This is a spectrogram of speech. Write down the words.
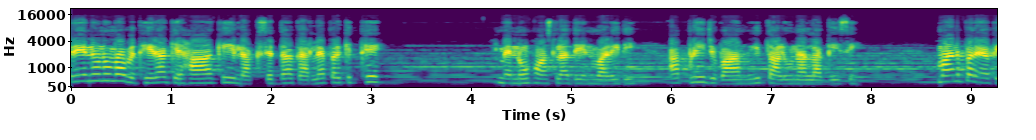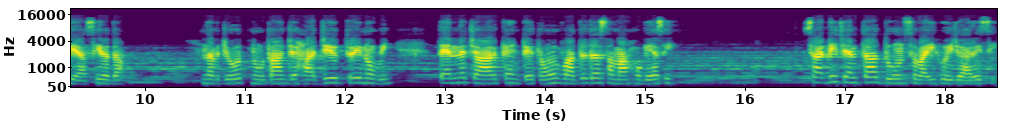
ਰੇਨੂ ਨੂੰ ਮੈਂ ਬਥੇਰਾ ਕਿਹਾ ਕਿ ਲੱਕ ਸਿੱਧਾ ਕਰ ਲੈ, ਪਰ ਕਿੱਥੇ? ਮੈਨੂੰ ਹੌਸਲਾ ਦੇਣ ਵਾਲੀ ਦੀ ਆਪਣੀ ਜ਼ੁਬਾਨ ਵੀ ਤਾਲੂ ਨਾਲ ਲੱਗ ਗਈ ਸੀ। ਮਨ ਭਰਿਆ ਪਿਆ ਸੀ ਉਹਦਾ। ਨਵਜੋਤ ਨੂੰ ਤਾਂ ਜਹਾਜ਼ੇ ਉਤਰੇ ਨੂੰ ਵੀ 3-4 ਘੰਟੇ ਤੋਂ ਵੱਧ ਦਾ ਸਮਾਂ ਹੋ ਗਿਆ ਸੀ। ਸਾਡੀ ਚਿੰਤਾ ਦੂਨ ਸਵਾਈ ਹੋਈ ਜਾ ਰਹੀ ਸੀ।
